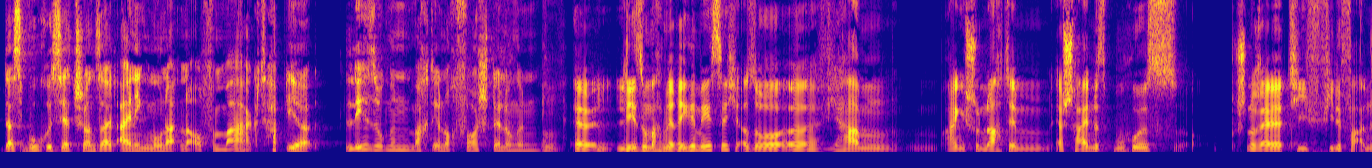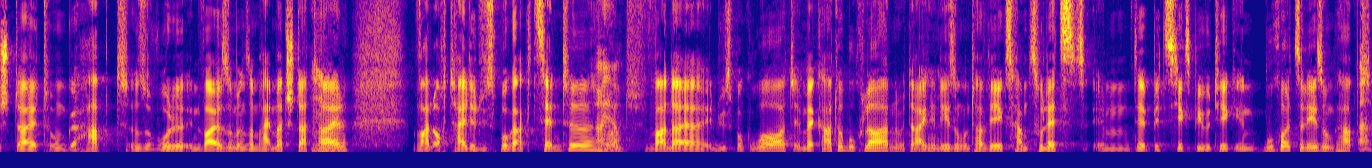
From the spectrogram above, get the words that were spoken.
das Buch ist jetzt schon seit einigen Monaten auf dem Markt. Habt ihr Lesungen, macht ihr noch Vorstellungen? Äh, Lesung machen wir regelmäßig. Also äh, wir haben eigentlich schon nach dem Erscheinen des Buches schon relativ viele Veranstaltungen gehabt, sowohl in Walsum, in unserem Heimatstadtteil, waren auch Teil der Duisburger Akzente Ah, ja. und waren da in Duisburg-Ruhrort im Mercator-Buchladen mit einer eigenen Lesung unterwegs, haben zuletzt in der Bezirksbibliothek in Buchholz eine Lesung gehabt, Ah,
